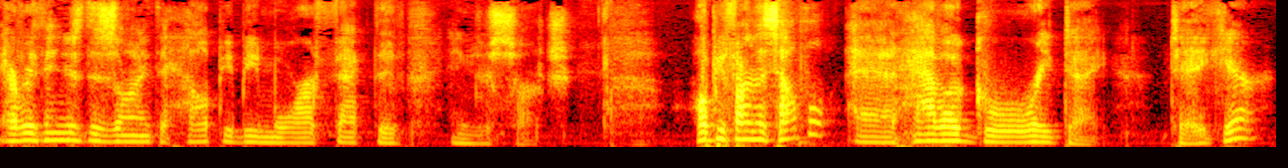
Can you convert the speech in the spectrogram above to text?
Everything is designed to help you be more effective in your search. Hope you find this helpful and have a great day. Take care.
